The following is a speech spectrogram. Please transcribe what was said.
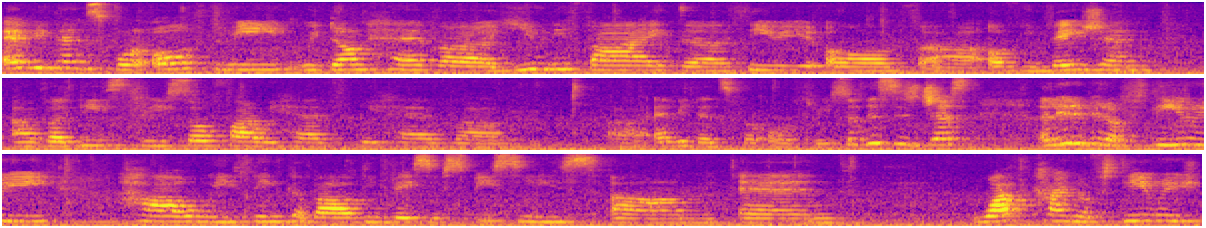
evidence for all three. We don't have a unified uh, theory of, uh, of invasion, uh, but these three, so far we have, we have um, uh, evidence for all three. So this is just a little bit of theory, how we think about invasive species, um, and what kind of theory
